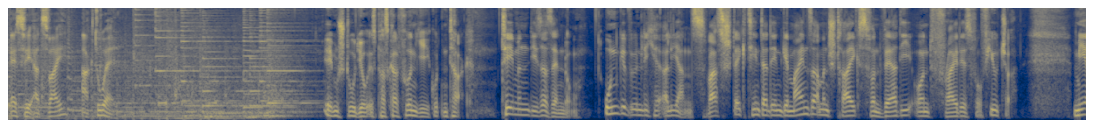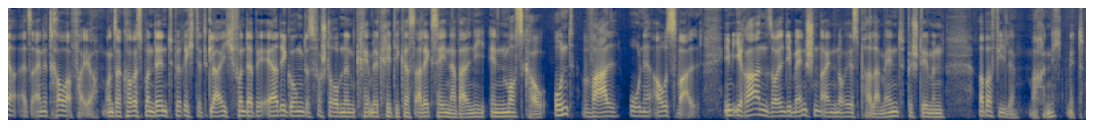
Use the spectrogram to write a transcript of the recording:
SWR 2 aktuell. Im Studio ist Pascal Fournier. Guten Tag. Themen dieser Sendung. Ungewöhnliche Allianz. Was steckt hinter den gemeinsamen Streiks von Verdi und Fridays for Future? Mehr als eine Trauerfeier. Unser Korrespondent berichtet gleich von der Beerdigung des verstorbenen Kreml-Kritikers Alexei Nawalny in Moskau und Wahl ohne Auswahl. Im Iran sollen die Menschen ein neues Parlament bestimmen, aber viele machen nicht mit.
